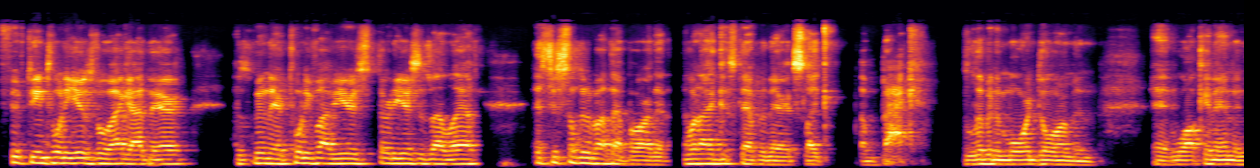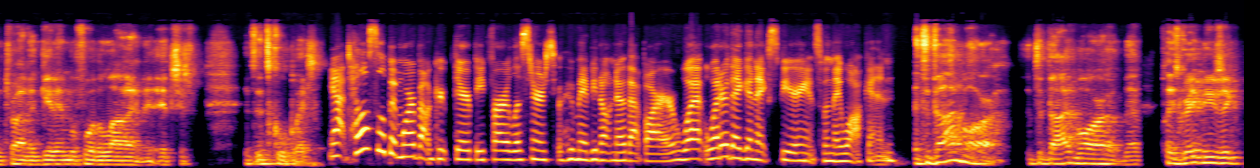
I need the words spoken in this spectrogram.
15, 20 years before I got there. It's been there 25 years, 30 years since I left it's just something about that bar that when I step in there, it's like I'm back living in Moore dorm and and walking in and trying to get in before the line. It's just it's it's a cool place. Yeah, tell us a little bit more about group therapy for our listeners who maybe don't know that bar. What what are they going to experience when they walk in? It's a dive bar. It's a dive bar that plays great music.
